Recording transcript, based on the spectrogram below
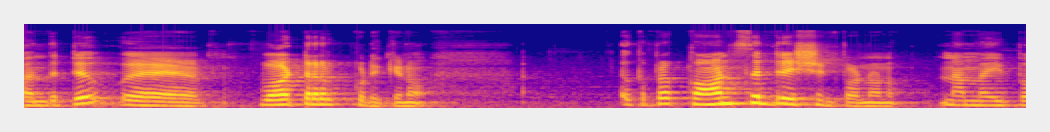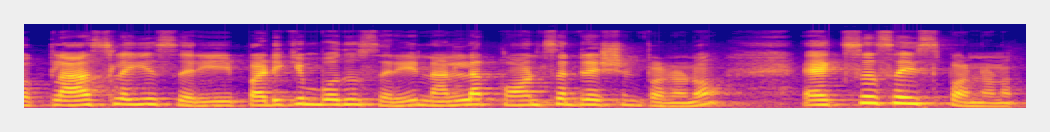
வந்துட்டு வாட்டர் குடிக்கணும். அதுக்கப்புறம் கான்சன்ட்ரேஷன் பண்ணணும். நம்ம இப்போ கிளாஸ்லேயும் சரி படிக்கும்போதும் சரி நல்லா கான்சன்ட்ரேஷன் பண்ணணும். எக்ஸசைஸ் பண்ணணும்.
